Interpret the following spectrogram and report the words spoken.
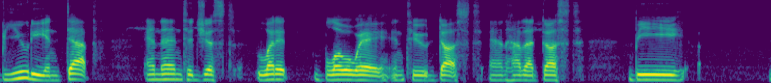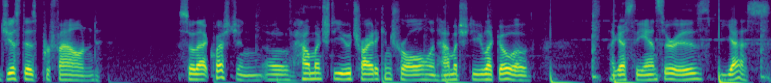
beauty and depth and then to just let it blow away into dust and have that dust be just as profound. So that question of how much do you try to control and how much do you let go of I guess the answer is yes.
